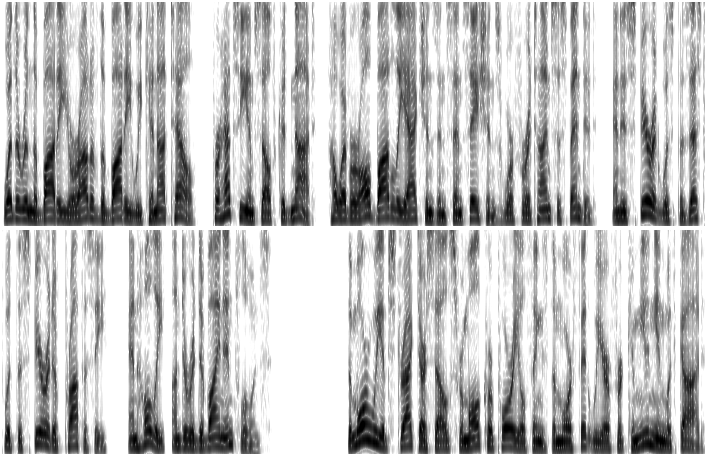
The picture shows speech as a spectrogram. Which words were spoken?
whether in the body or out of the body we cannot tell, perhaps he himself could not, however, all bodily actions and sensations were for a time suspended, and his spirit was possessed with the spirit of prophecy, and wholly under a divine influence. The more we abstract ourselves from all corporeal things, the more fit we are for communion with God.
